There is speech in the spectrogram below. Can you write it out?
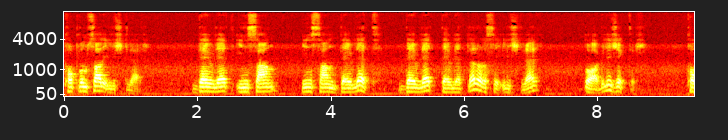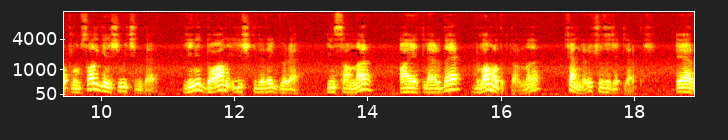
toplumsal ilişkiler, devlet, insan, insan, devlet, devlet, devletler arası ilişkiler doğabilecektir. Toplumsal gelişim içinde yeni doğan ilişkilere göre insanlar ayetlerde bulamadıklarını kendileri çözeceklerdir. Eğer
